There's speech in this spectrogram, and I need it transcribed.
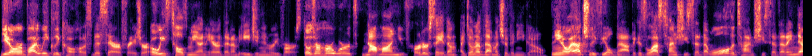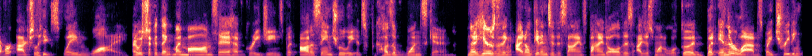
You know, our biweekly co-host, Miss Sarah Fraser, always tells me on air that I'm aging in reverse. Those are her words, not mine. You've heard her say them. I don't have that much of an ego. And, you know, I actually feel bad because the last time she said that, well, all the time she said that, I never actually explained why. I wish I could thank my mom, say I have great genes, but honestly and truly, it's because of OneSkin. Now, here's the thing I don't get into the science behind all of this. I just want to look good. But in their labs, by treating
